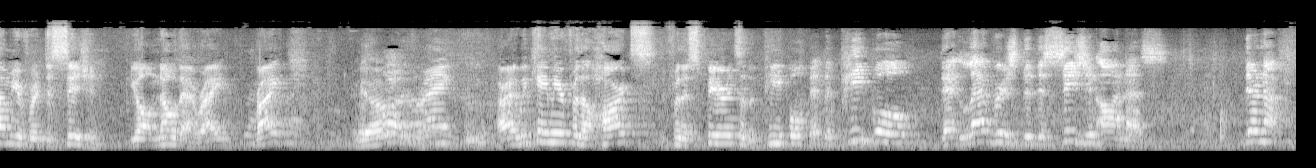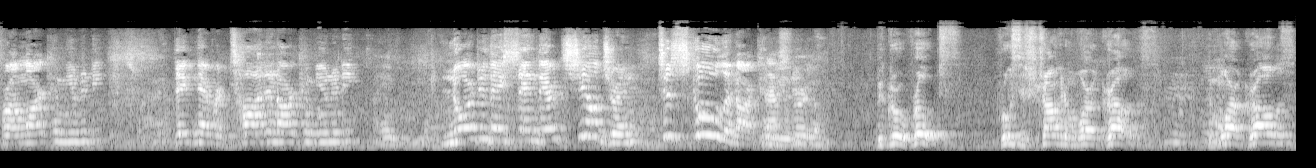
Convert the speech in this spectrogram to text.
Come here for a decision. You all know that, right? Right? Right. All right, we came here for the hearts, for the spirits of the people. That the people that leverage the decision on us, they're not from our community. They've never taught in our community. Nor do they send their children to school in our community. We grew roots. Roots is stronger the more it grows. The more it grows,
